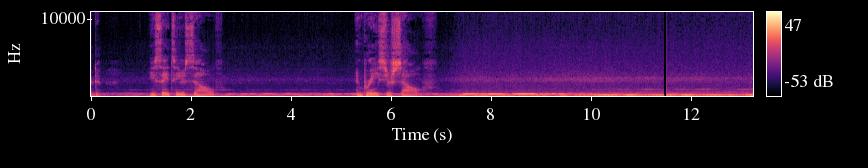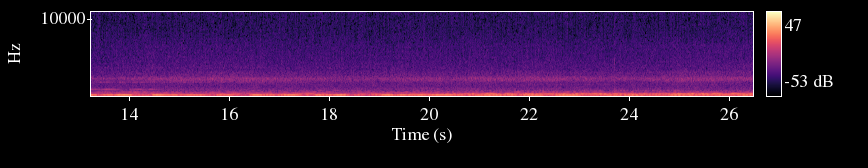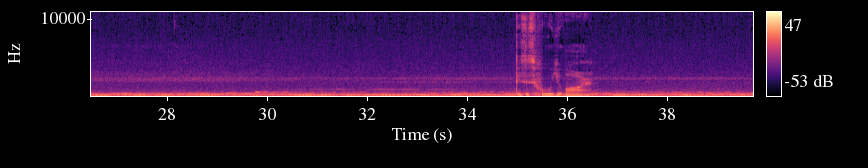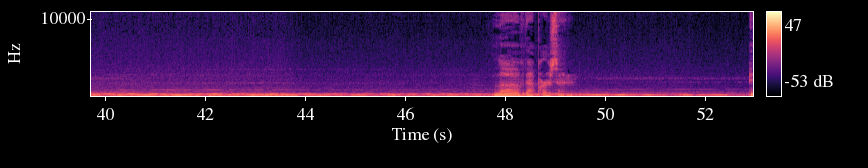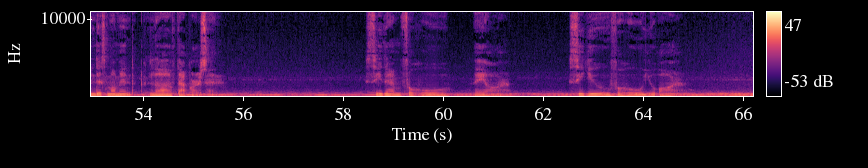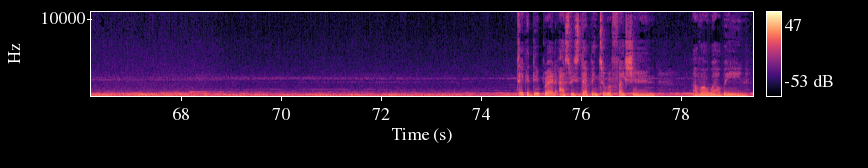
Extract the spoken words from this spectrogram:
word you say to yourself. Embrace yourself. This is who you are. Love that person. In this moment, love that person. See them for who they are. See you for who you are. Take a deep breath as we step into reflection of our well being.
